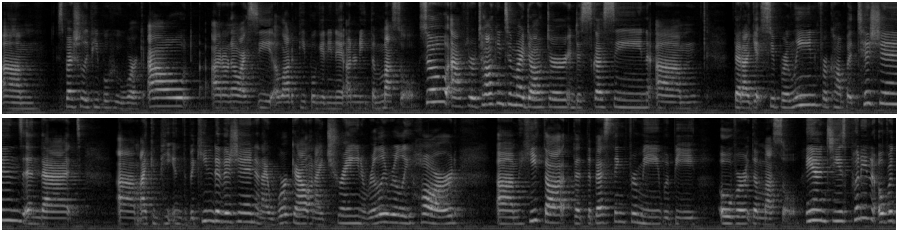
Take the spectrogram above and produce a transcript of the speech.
um, especially people who work out. I don't know, I see a lot of people getting it underneath the muscle. So after talking to my doctor and discussing um, that I get super lean for competitions and that um, I compete in the bikini division and I work out and I train really, really hard um, he thought that the best thing for me would be over the muscle. And he's putting it over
